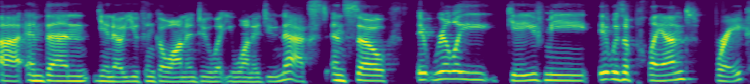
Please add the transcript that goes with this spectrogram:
Uh, and then, you know, you can go on and do what you want to do next. And so it really gave me, it was a planned break.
